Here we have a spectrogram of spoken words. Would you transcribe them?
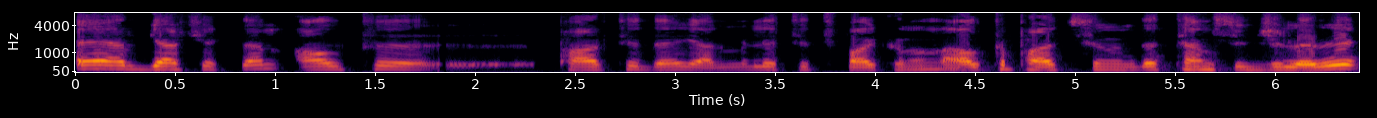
eğer gerçekten 6 partide yani Millet İttifakı'nın 6 partisinin de temsilcileri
